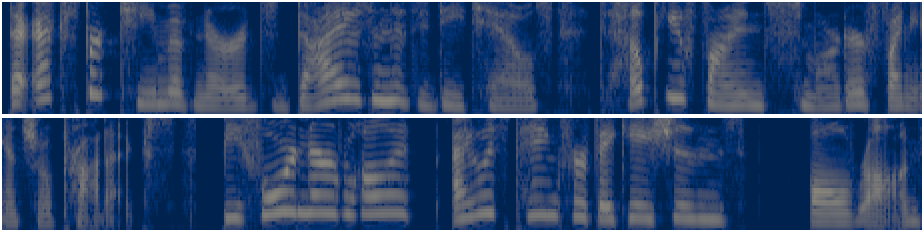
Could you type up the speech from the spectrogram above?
Their expert team of nerds dives into the details to help you find smarter financial products. Before NerdWallet, I was paying for vacations all wrong.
